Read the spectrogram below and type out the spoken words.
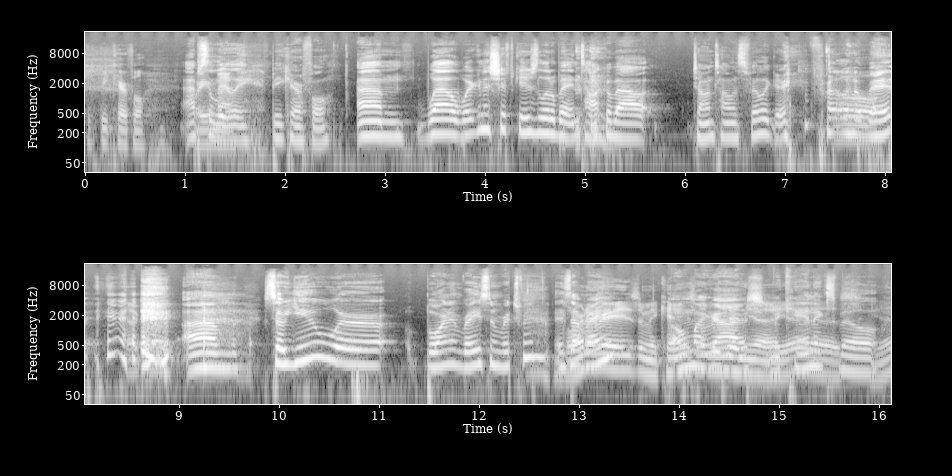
just be careful. Absolutely. Be careful. Um. Well, we're gonna shift gears a little bit and talk about John Thomas Filegar for a little Oh, bit. okay. um. So you were born and raised in Richmond, is Born that and right? raised in Mechanicsville, Oh my gosh, Virginia. Mechanicsville. Yes,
